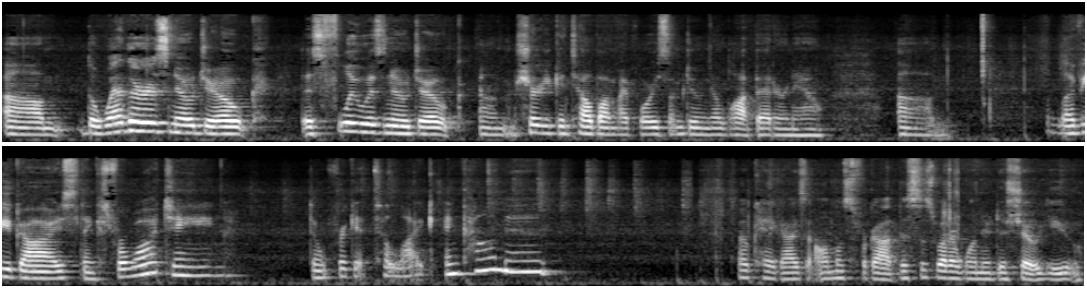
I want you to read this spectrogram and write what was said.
Um, the weather is no joke. This flu is no joke. Um, I'm sure you can tell by my voice I'm doing a lot better now. Um, love you guys. Thanks for watching. Don't forget to like and comment. Okay, guys, I almost forgot. This is what I wanted to show you.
